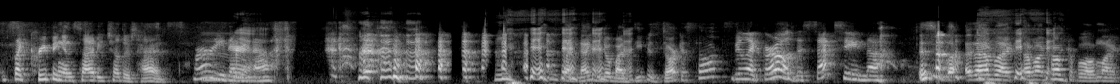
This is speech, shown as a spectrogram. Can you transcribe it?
it's like creeping inside each other's heads we're already there Yeah. enough. It's like now you know my deepest, darkest thoughts. Be like, girl, the sex scene though. This is, and I'm like, I'm uncomfortable. I'm like,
